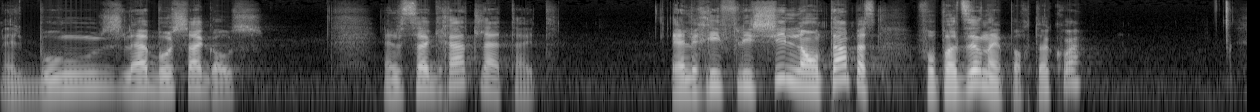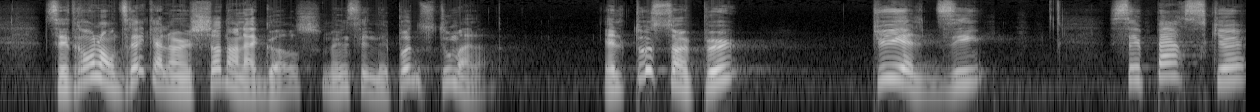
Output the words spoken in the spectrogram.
Elle bouge la bouche à gauche. Elle se gratte la tête. Elle réfléchit longtemps parce qu'il ne faut pas dire n'importe quoi. C'est drôle, on dirait qu'elle a un chat dans la gorge, même si elle n'est pas du tout malade. Elle tousse un peu, puis elle dit C'est parce que.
